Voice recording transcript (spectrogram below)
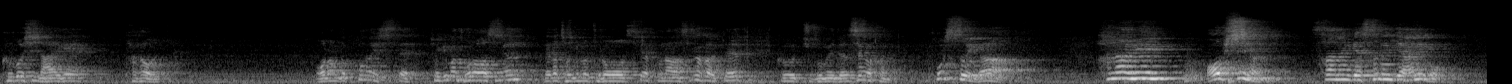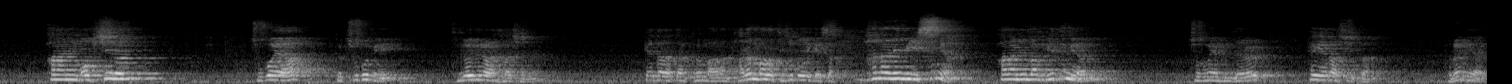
그것이 나에게 다가올 때. 어랑도 코너에 있을 때, 저기만 돌아왔으면 내가 저기로 들어서겠구나 생각할 때 그 죽음에 대해서 생각합니다. 톨스토이가 하나님 없이는 사는 게 사는 게 아니고, 하나님 없이는 죽어야 그 죽음이 두려움이라는 사실을 깨달았던 그 말은 다른 말로 뒤집어 얘기해서 하나님이 있으면, 하나님만 믿으면 죽음의 문제를 해결할 수 있다. 그런 이야기.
